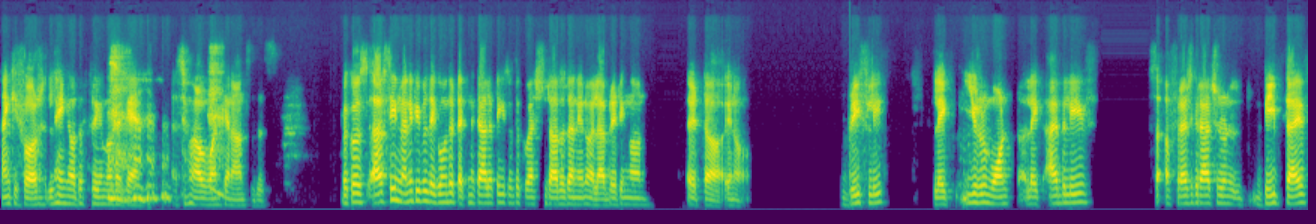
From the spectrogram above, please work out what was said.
thank you for laying out the framework again as to how one can answer this. Because I've seen many people, they go into the technicalities of the question rather than, you know, elaborating on it, uh, you know, briefly. Like, you don't want, like, I believe a fresh grad should deep dive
